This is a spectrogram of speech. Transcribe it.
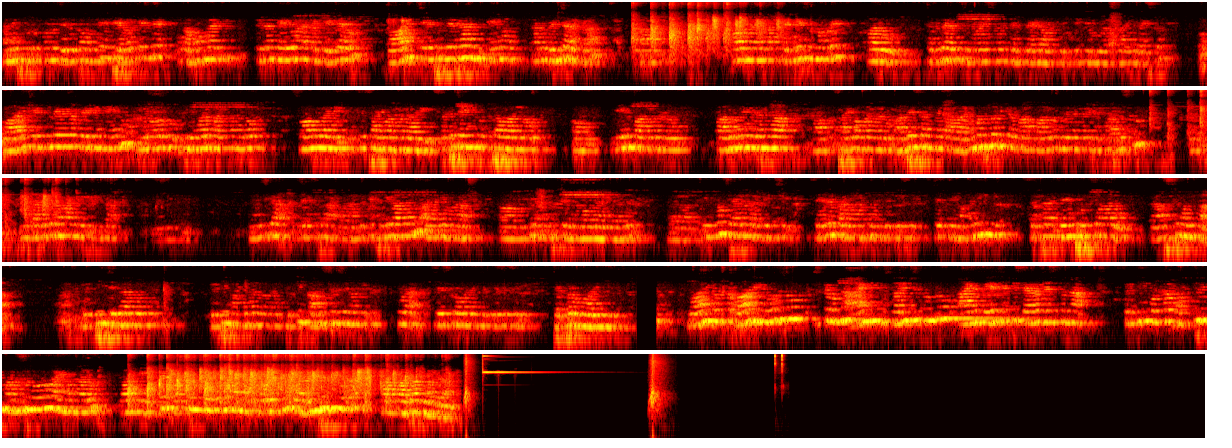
అనేక కుటుంబంలో జరుగుతూ ఉంది. ఇది ఎవరికైతే ఒక అమ్మగారి పిల్లలు ఏదో అని అక్కడికి వెళ్ళారో వారి చేతి మీద నేను నన్ను పెంచారు అక్కడ. వారు నాకు ఉన్నప్పుడే వారు చనిపోయారు చిన్న వయసులో చనిపోయారు కాబట్టి ఫిఫ్టీ వయసు వారి చేతి పెరిగిన నేను ఈరోజు భీమవరం పట్టణంలో స్వామివారి సత్య సాయిబాబా గారి సత్య జయంతి ఉత్సవాల్లో ఆ, నేను పాల్గొనడం పాల్గొనే విధంగా సాయిబాబా గారు ఆదేశాల మీద ఆ అనుమతిలో ఇక్కడ పాల్గొనే విధంగా నేను భావిస్తూ ఈ కార్యక్రమాన్ని మంచిగా చేస్తున్న ధన్యవాదాలు. అలాగే మన ముఖ్యమంత్రి చంద్రబాబు నాయుడు గారు ఎన్నో సేవలు అందించి సేవలు పడమంటని చెప్పేసి చెప్పి మహనీయుని సదా జయంతి ఉత్సవాలు రాష్ట్రం అంతా ప్రతి జిల్లాలోనూ ప్రతి మండలంలోనూ ప్రతి కాన్స్టిట్యూన్సీలోని కూడా చేసుకోవాలని చెప్పేసి చెప్పడం వారికి వారి యొక్క వారి ఈ రోజు ఇక్కడ ఉన్న ఆయన్ని స్మరించుకుంటూ ఆయన పేరు చెప్పి సేవ చేస్తున్న ప్రతి ఒక్క భక్తుని మనసులోనూ ఆయన ఉన్నారు. వారిని ఎక్కడి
